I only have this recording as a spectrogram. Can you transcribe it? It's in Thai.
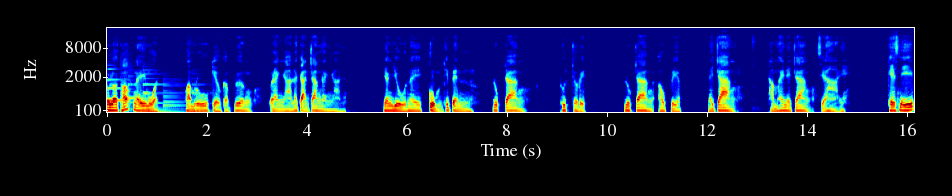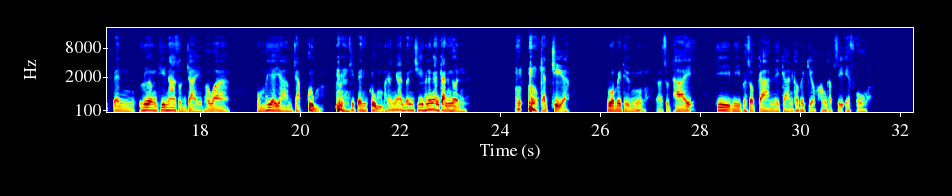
บนเราท็อกในหมวดความรู้เกี่ยวกับเรื่องแรงงานและการจ้างแรงงาน ยังอยู่ในกลุ่มที่เป็นลูกจ้างทุจริต ลูกจ้างเอาเปรียบนายจ้างทำให้นายจ้างเสียหาย เคสนี้เป็นเรื่องที่น่าสนใจ เพราะว่าผมพยายามจับกลุ่มที่เป็นกลุ่มพนักงานบัญชีพนักงานการเงิน แคชเชียร์รวมไปถึงสุดท้าย ที่มีประสบการณ์ในการเข้าไปเกี่ยวข้องกับ CFO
